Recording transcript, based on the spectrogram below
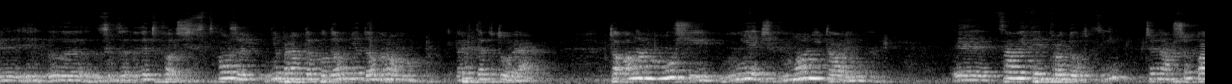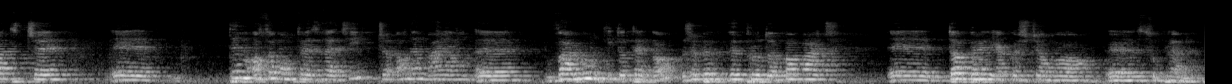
y, stworzy nieprawdopodobnie dobrą recepturę, to ona musi mieć monitoring całej tej produkcji, czy na przykład, czy y, tym osobom, które zleci, czy one mają y, warunki do tego, żeby wyprodukować y, dobry jakościowo y, suplement.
